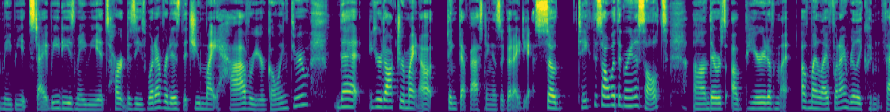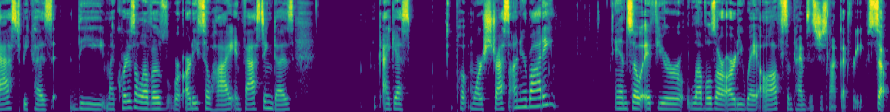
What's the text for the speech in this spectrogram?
maybe it's diabetes, maybe it's heart disease, whatever it is that you might have or you're going through, that your doctor might not think that fasting is a good idea. So, take this all with a grain of salt. Um, there was a period of my of my life when I really couldn't fast because the my cortisol levels were already so high, and fasting does, I guess, put more stress on your body. And so, if your levels are already way off, sometimes it's just not good for you. So,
